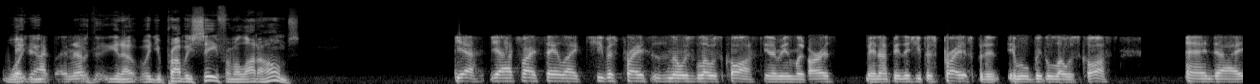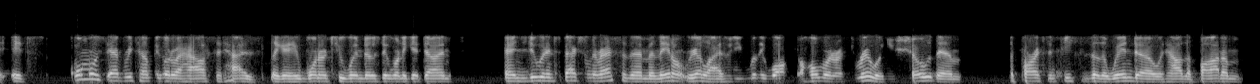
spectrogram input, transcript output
what Exactly, you you know what you probably see from a lot of homes. Yeah, yeah, that's why I say like cheapest price isn't always the lowest cost. You know what I mean? Like ours may not be the cheapest price, but it, it will be the lowest cost. And uh, it's almost every time I go to a house that has like a one or two windows they want to get done, and you do an inspection on the rest of them, and they don't realize when you really walk the homeowner through and you show them the parts and pieces of the window and how the bottom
